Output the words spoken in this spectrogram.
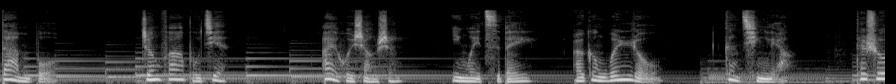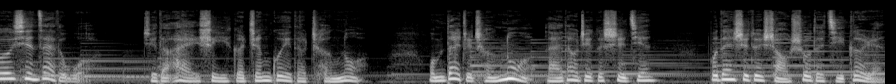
淡薄、蒸发不见；爱会上升，因为慈悲。而更温柔，更清凉。他说：“现在的我，觉得爱是一个珍贵的承诺。我们带着承诺来到这个世间，不但是对少数的几个人，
